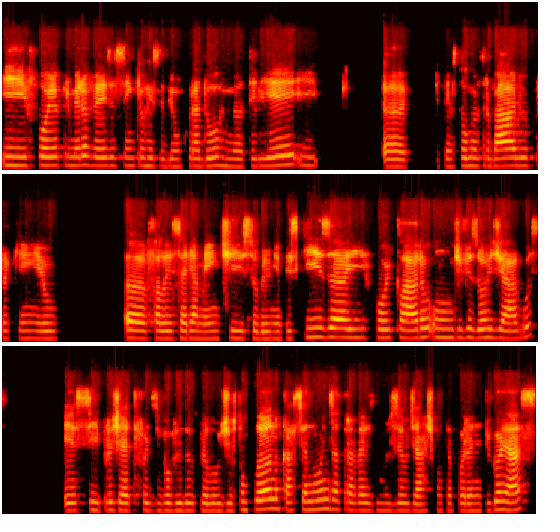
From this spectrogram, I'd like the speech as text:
E foi a primeira vez assim que eu recebi um curador no meu ateliê e uh, que pensou o meu trabalho, para quem eu uh, falei seriamente sobre a minha pesquisa e foi, claro, um divisor de águas. Esse projeto foi desenvolvido pelo Gilson Plano, Cássia Nunes, através do Museu de Arte Contemporânea de Goiás,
